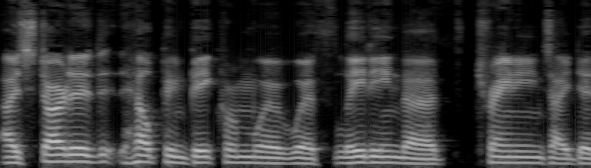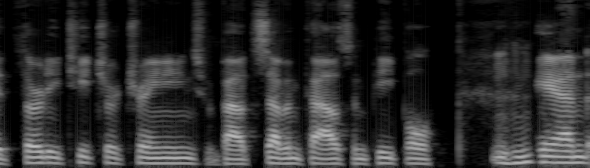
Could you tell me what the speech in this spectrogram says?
I started helping Bikram with, with leading the trainings. I did 30 teacher trainings, about 7,000 people. Mm-hmm. And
